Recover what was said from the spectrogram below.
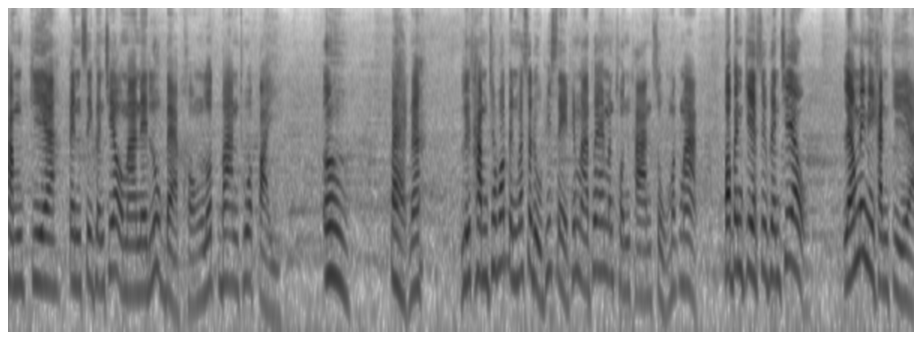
ทำเกียร์เป็นซีเควนเชียลออกมาในรูปแบบของรถบ้านทั่วไป เออ แปลกนะ หรือทำเฉพาะเป็นวัสดุพิเศษขึ้นมาเพื่อให้มันทนทานสูงมากๆ พอเป็นเกียร์ซีเควนเชียลแล้วไม่มีคันเกียร์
